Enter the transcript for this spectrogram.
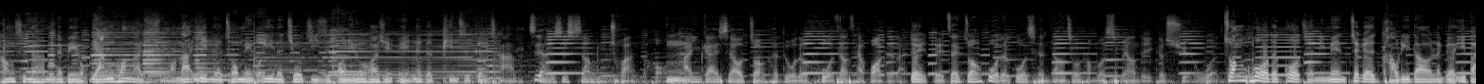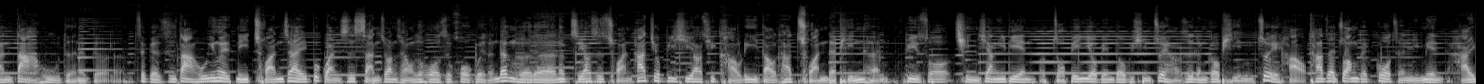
好像是他们那边有洋荒还是什么，那运了从美国运了救济之后，你会发现，哎，那个品质更差了。既然是商船吼，嗯它应该是要装很多的货，这样才划得来。对对在装货的过程当中，他们有什么样的一个学问？装货的过程里面，这个考虑到那个一般大户的那个了，这个是大户，因为你船在不管是散装船或是货柜的任何的那只要是船，它就必须要去考虑到它船的平衡，比如说倾向一边，呃左边右边都不行，最好是能够平，最好它在装的过程里面还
